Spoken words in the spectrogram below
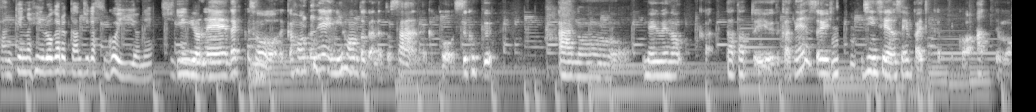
関係の広がる感じがすごいいいよね。いいよ。ねだからそうだから本当ね日本とかだとさなんかこうすごくあのー目上の方というかねそういううん。人生の先輩とかってこうあっても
